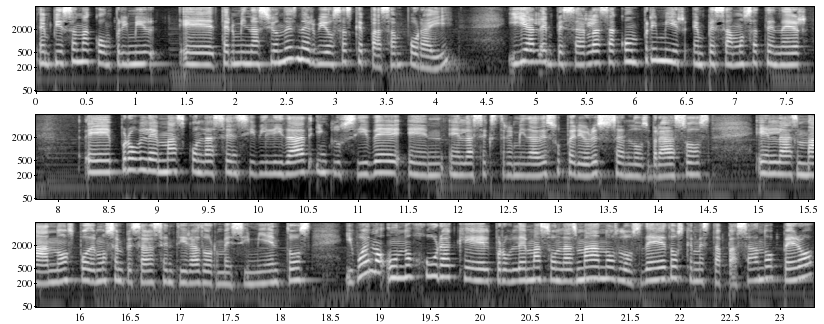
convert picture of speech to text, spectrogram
empiezan a comprimir eh, terminaciones nerviosas que pasan por ahí y al empezarlas a comprimir empezamos a tener eh, problemas con la sensibilidad, inclusive en, en, las extremidades superiores, o sea, en los brazos, en las manos, podemos empezar a sentir adormecimientos. Y bueno, uno jura que el problema son las manos, los dedos, qué me está pasando, pero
